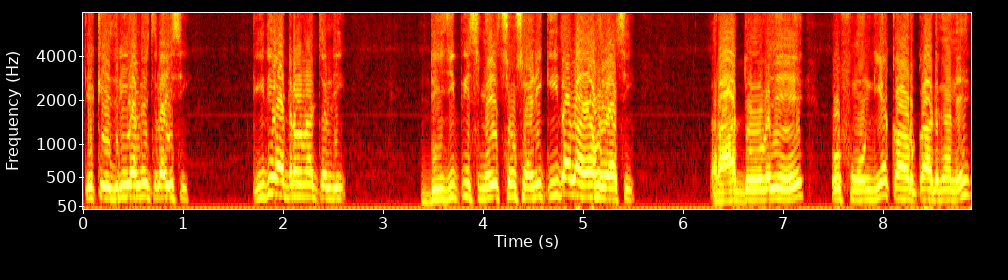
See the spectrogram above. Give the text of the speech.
ਕਿ ਕੇਜਰੀਵਾਲ ਨੇ ਚਲਾਈ ਸੀ? ਕਿਹਦੇ ਆਰਡਰ ਨਾਲ ਚੱਲੀ? ਡੀਜੀਪੀ ਸਮੇਤ ਸਿੰਘ ਸੈਣੀ ਕਿਹਦਾ ਲਾਇਆ ਹੋਇਆ ਸੀ? ਰਾਤ 2 ਵਜੇ ਉਹ ਫੋਨ ਦੀਆਂ ਕਾਲ ਰਿਕਾਰਡਿੰਗਾਂ ਨੇ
